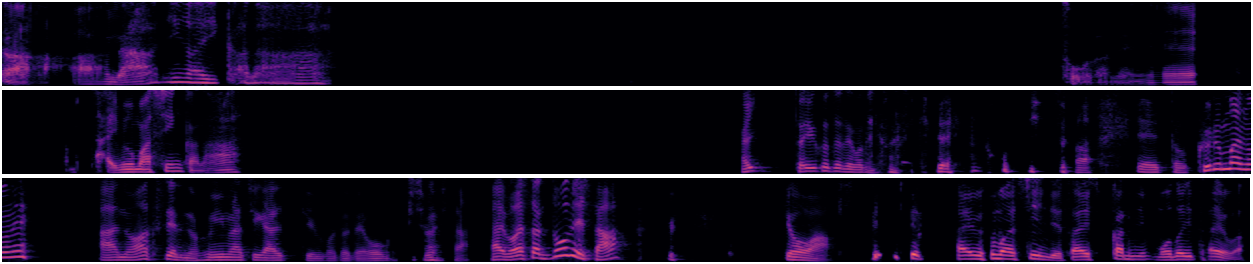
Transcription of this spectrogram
ああ、何がいいかな。そうだね。タイムマシンかな。はい。ということでございまして、本日は、えっと、車のね、あの、アクセルの踏み間違いっていうことでお送りしました。はい。和田さん、どうでした？今日は。タイムマシンで最初からに戻りたいわ。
